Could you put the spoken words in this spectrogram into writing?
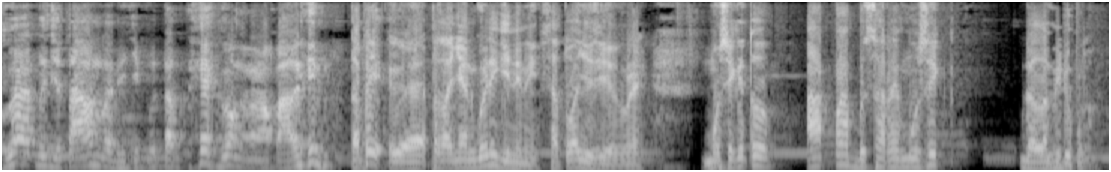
gua tujuh tahun loh di Ciputat eh gua nggak ngapalin Tapi eh, pertanyaan gue nih gini nih, satu aja sih sebenarnya. Musik itu apa besarnya musik dalam hidup lo?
